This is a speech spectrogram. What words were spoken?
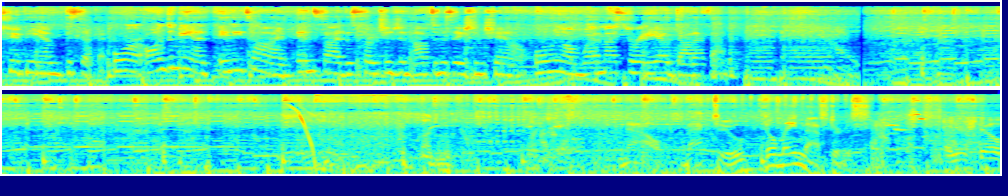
2 p.m. Pacific. Or on demand anytime inside the Search Engine Optimization channel. Only on webmasterradio.fm. Now, back to Domain Masters. You're still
